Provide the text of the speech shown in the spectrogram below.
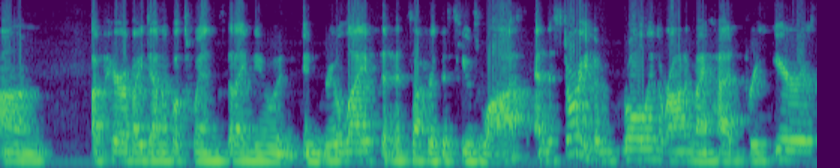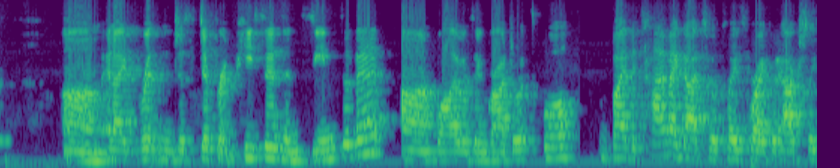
um, a pair of identical twins that I knew in, in real life that had suffered this huge loss. And the story had been rolling around in my head for years. Um, and I'd written just different pieces and scenes of it um, while I was in graduate school. By the time I got to a place where I could actually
